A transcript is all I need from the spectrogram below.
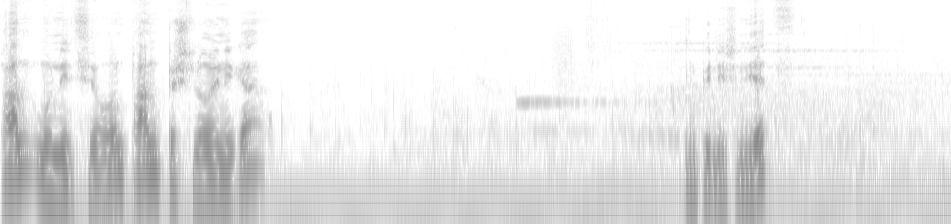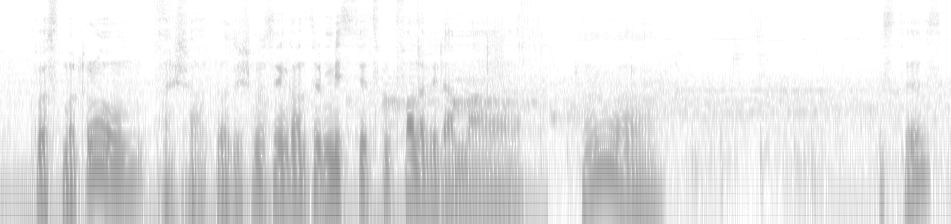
Brandmunition, Brandbeschleuniger. Wo bin ich denn jetzt? Kosmodrom. Ach, schau bloß, ich muss den ganzen Mist jetzt von vorne wieder machen. Ah. Was ist das?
